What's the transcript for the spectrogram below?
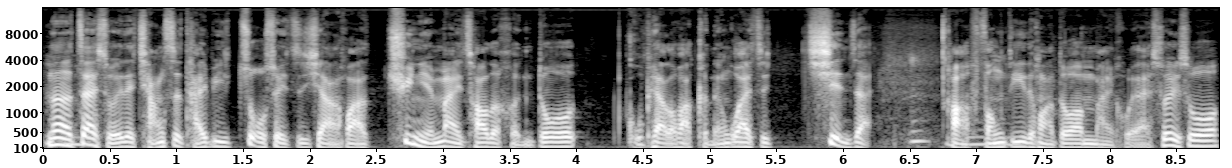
那在所谓的强势台币作祟之下的话，去年卖超的很多股票的话，可能外资。现在，好逢低的话都要买回来，所以说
